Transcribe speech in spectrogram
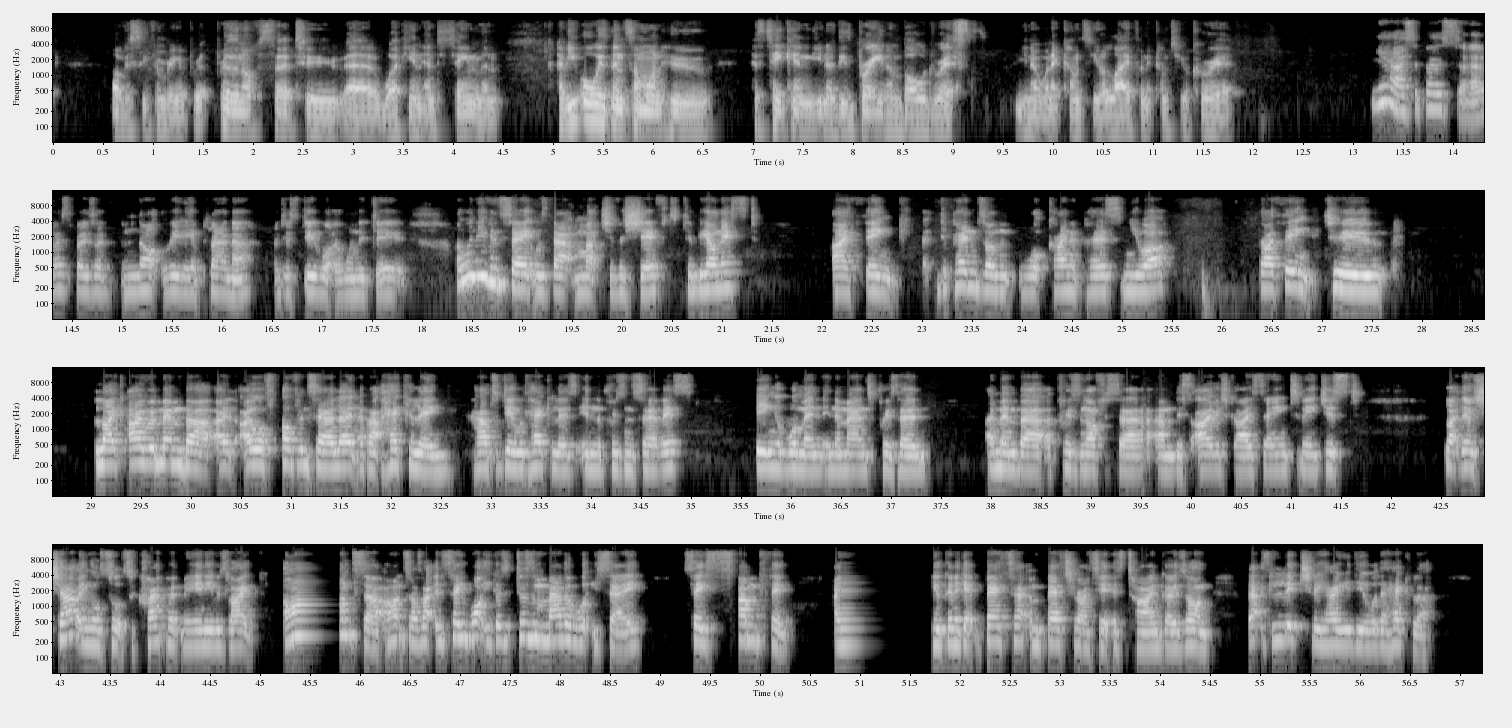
obviously from being a pr- prison officer to uh, working in entertainment, have you always been someone who has taken, you know, these brave and bold risks, you know, when it comes to your life, when it comes to your career? Yeah, I suppose so. I suppose I'm not really a planner. I just do what I want to do. I wouldn't even say it was that much of a shift, to be honest. I think it depends on what kind of person you are. So I think to, like, I remember, I, I often say I learned about heckling, how to deal with hecklers in the prison service, being a woman in a man's prison. I remember a prison officer, um, this Irish guy, saying to me, just like they were shouting all sorts of crap at me, and he was like, "Answer, answer." I was like, "And say what?" He goes, "It doesn't matter what you say. Say something, and you're going to get better and better at it as time goes on." That's literally how you deal with a heckler.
